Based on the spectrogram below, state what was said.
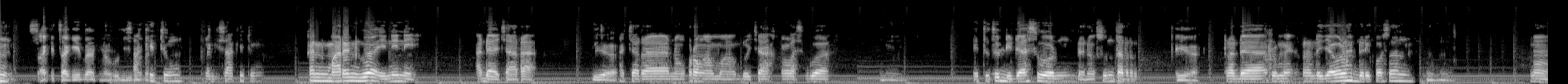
Sakit-sakitan apa gimana? sakit cung lagi sakit cung kan kemarin gue ini nih ada acara. Iya. acara nongkrong sama bocah kelas gue Hmm, itu tuh di Dasun Danau Sunter. Iya. rada rumah rada jauh lah dari kosan. Hmm,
